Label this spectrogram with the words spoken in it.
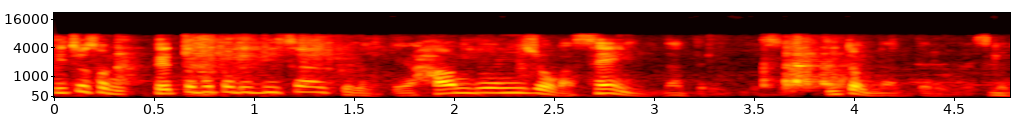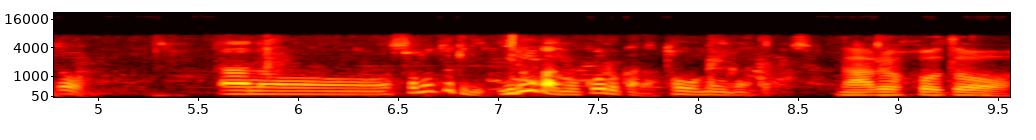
一応そのペットボトルリサイクルって半分以上が繊維になってるんですよ。糸になってるんですけど、あのーその時に色が残るから透明になってるんですよ。なるほど。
